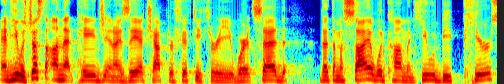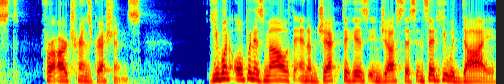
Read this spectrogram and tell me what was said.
And he was just on that page in Isaiah chapter 53 where it said that the Messiah would come and he would be pierced for our transgressions. He wouldn't open his mouth and object to his injustice. Instead, he would die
